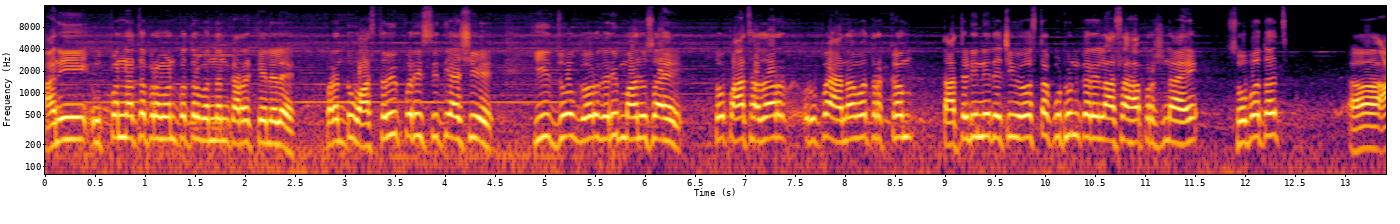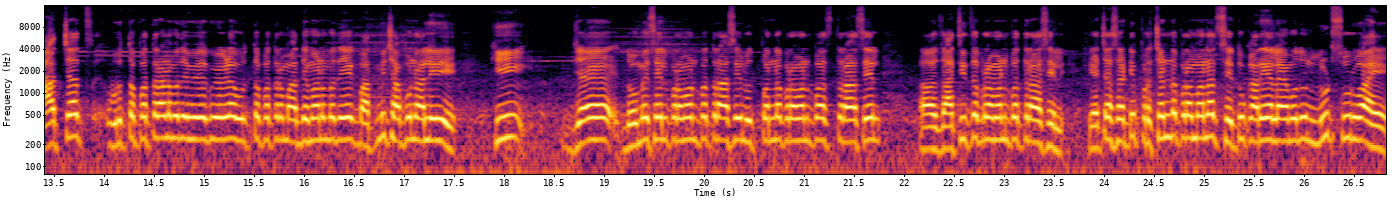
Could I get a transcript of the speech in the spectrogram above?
आणि उत्पन्नाचं प्रमाणपत्र बंधनकारक केलेलं आहे. परंतु वास्तविक परिस्थिती अशी आहे की जो गोरगरीब माणूस आहे तो पाच हजार रुपये अनामत रक्कम तातडीने त्याची व्यवस्था कुठून करेल असा हा प्रश्न आहे. सोबतच आजच्याच वृत्तपत्रांमध्ये वेगवेगळ्या वृत्तपत्र माध्यमांमध्ये एक बातमी छापून आलेली आहे की जे डोमेसाईल प्रमाणपत्र असेल उत्पन्न प्रमाणपत्र असेल जातीचं प्रमाणपत्र असेल याच्यासाठी प्रचंड प्रमाणात सेतू कार्यालयामधून लूट सुरू आहे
